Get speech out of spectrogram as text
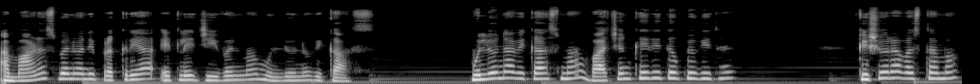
આ માણસ બનવાની પ્રક્રિયા એટલે જીવનમાં મૂલ્યોનો વિકાસ. મૂલ્યોના વિકાસમાં વાચન કઈ રીતે ઉપયોગી થાય? કિશોરાવસ્થામાં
